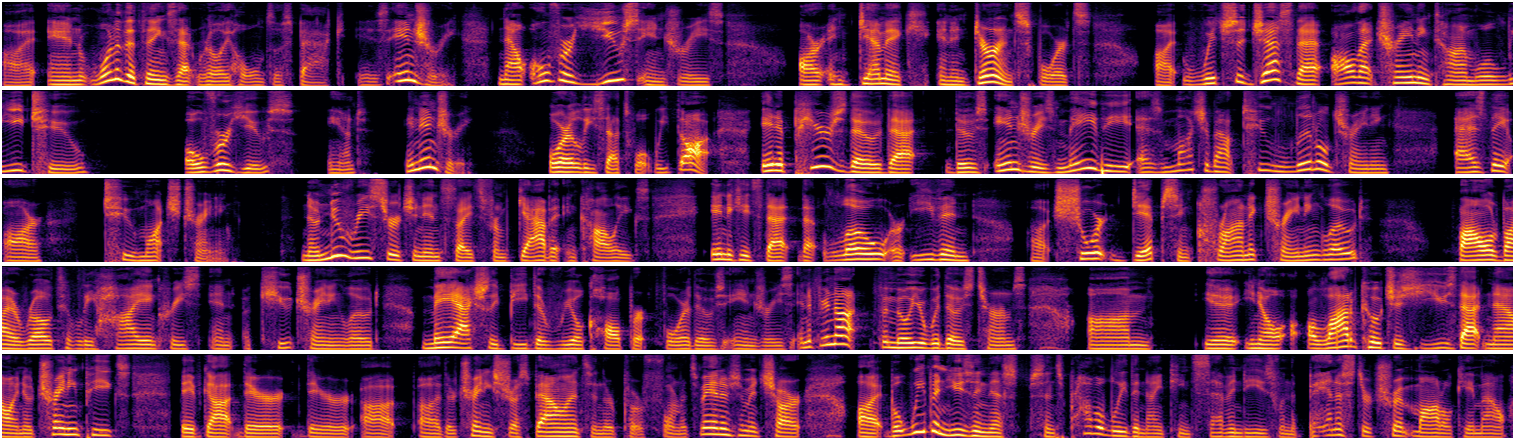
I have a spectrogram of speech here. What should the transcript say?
Uh, and one of the things that really holds us back is injury. Now, overuse injuries are endemic in endurance sports, uh, which suggests that all that training time will lead to overuse and an injury. Or at least that's what we thought. It appears, though, that those injuries may be as much about too little training as they are too much training. Now, new research and insights from Gabbett and colleagues indicates that that low or even uh, short dips in chronic training load, followed by a relatively high increase in acute training load, may actually be the real culprit for those injuries. And if you're not familiar with those terms, um, you, you know a lot of coaches use that now. I know TrainingPeaks they've got their their uh, uh, their training stress balance and their performance management chart uh, but we've been using this since probably the 1970s when the Banister TRIMP model came out.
